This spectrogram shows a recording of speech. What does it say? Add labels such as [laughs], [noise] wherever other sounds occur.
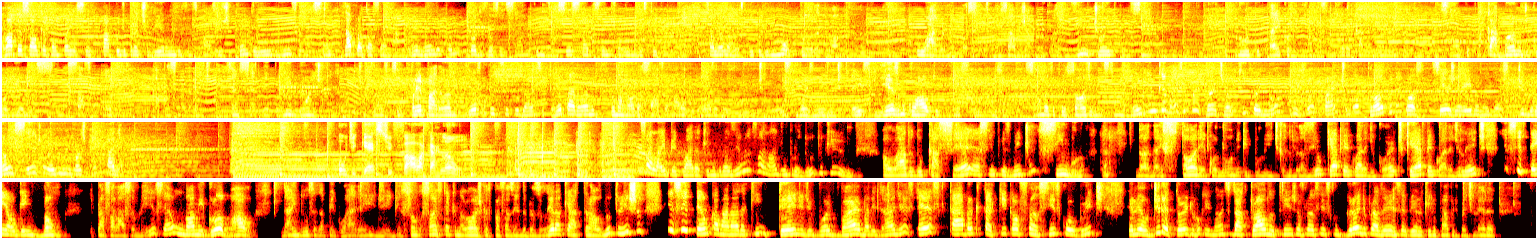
Olá, pessoal que acompanha o seu Papo de Prateleira, um dos espaços de conteúdo e informação da plataforma Agro. Como todos vocês sabem, como você sabe, sempre falando a respeito do quê? Falando a respeito do motor atual da economia brasileira, o agronegócio, responsável já por quase 28% do produto interno bruto da economia brasileira, caminhando para 30%, acabando de colher uma, uma safra de aproximadamente 270 milhões de toneladas se preparando, mesmo com dificuldade, se preparando para uma nova safra maravilhosa 2022, 2023, mesmo com alto preço e custo de produção, mas o pessoal administrando bem. E o que é mais importante, é o que ganhou, usou parte do próprio negócio, seja ele um negócio de grão, seja ele um negócio de pecuária. Podcast Fala Carlão falar em pecuária aqui no Brasil é falar de um produto que, ao lado do café, é simplesmente um símbolo né, da, da, história econômica e política do Brasil, que é a pecuária de corte, que é a pecuária de leite. E se tem alguém bom para falar sobre isso, é um nome global da indústria da pecuária, aí, de, de soluções tecnológicas para a fazenda brasileira, que é a Trau Nutrition, e se tem um camarada que entende de boi barbaridade, é esse cabra que está aqui, que é o Francisco Olbrich, ele é o diretor de ruminantes da Trau Nutrition. Francisco, um grande prazer recebê-lo aqui no Papo de Prateleira.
